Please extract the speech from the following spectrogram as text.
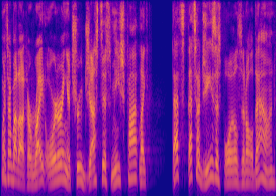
We want to talk about like a right ordering, a true justice, mishpat. Like that's, that's how Jesus boils it all down.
